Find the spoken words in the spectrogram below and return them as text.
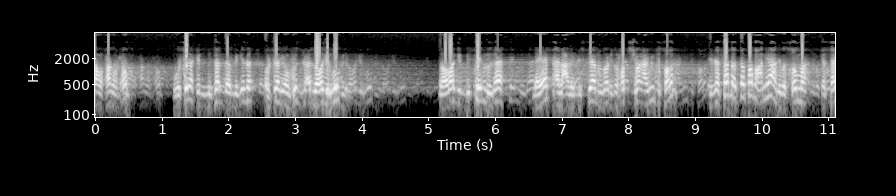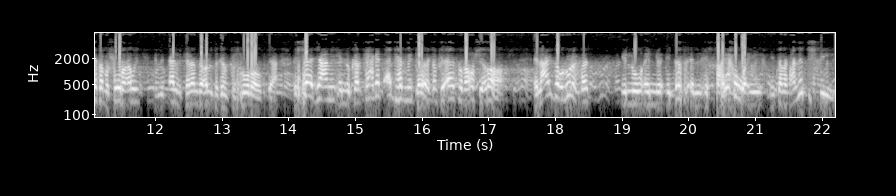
يعرف حاجة في الحكم؟ وقلت لك المثال ده قبل كده قلت لك المفروض تسال راجل مجرم. ده راجل بسنه ده لا يسأل عن الإسلام لدرجه يحط الشمال على اليمين في الصلاة؟ إذا ثبت ده طبعا يعني بس هم كانت ساعتها مشهورة قوي إن اتقال الكلام ده قالوا ده كان في صورة وبتاع. الشاهد يعني إنه كان في حاجات أجهل من كده كان في آيات ما بعرفش يقراها. اللي عايز أقوله لك بس إنه إن الصحيح هو إيه؟ أنت ما اتعلمتش فيه.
